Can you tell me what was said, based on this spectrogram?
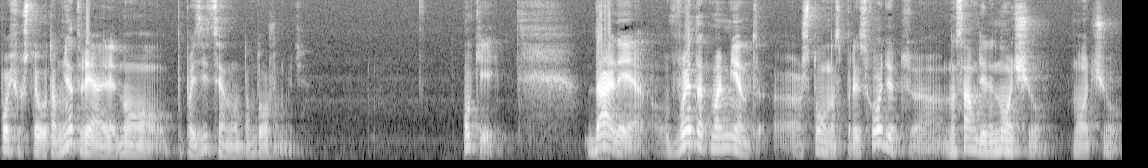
Пофиг, что его там нет в реале, но по позициям он там должен быть. Окей. Далее, в этот момент, э, что у нас происходит? Э, на самом деле ночью, ночью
